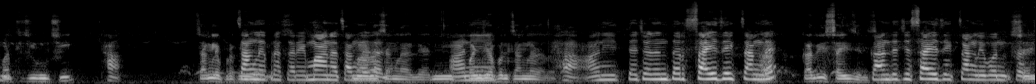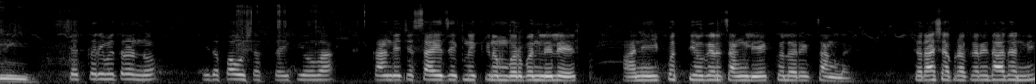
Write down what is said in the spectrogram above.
पातीची उंची हा. चांगल्या प्रकारे चांगल्या. प्रकारे माना झाल्या. चांगला आले आणि पंजा पण चांगला झाला हा आणि त्याच्यानंतर साईज एक चांगलं आहे. कांदी साईज झाली कांद्याचे साईज एक चांगले बनतात शायनिंग शेतकरी मित्रांनो इथं पाहू शकताय की बाबा कांद्याचे साईज एक नक्की नंबर बनलेले आहेत. आणि पत्ती वगैरे चांगली आहे कलर एक चांगला आहे. तर अशा प्रकारे दादांनी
